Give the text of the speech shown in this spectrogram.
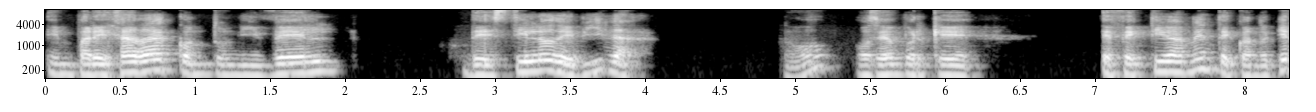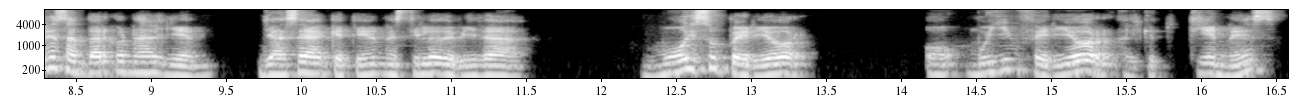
emparejada con tu nivel de estilo de vida, ¿no? O sea, porque efectivamente, cuando quieres andar con alguien, ya sea que tiene un estilo de vida muy superior o muy inferior al que tú tienes,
